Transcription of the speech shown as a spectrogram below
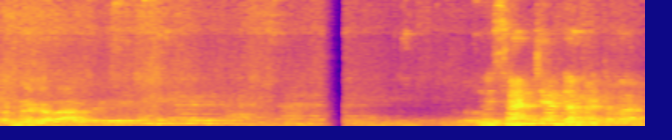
తొందరగా వాడు. నువ్వు సంచేద్దామట వాడు.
